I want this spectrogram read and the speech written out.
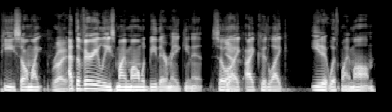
piece. So I'm like, Right. at the very least, my mom would be there making it, so Yeah. like I could like eat it with my mom.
